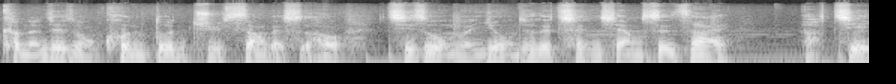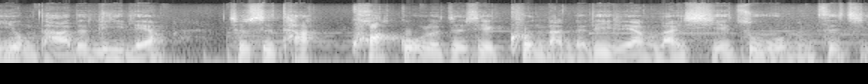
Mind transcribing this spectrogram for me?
可能这种困顿、沮丧的时候，其实我们用这个沉香是在啊借用它的力量，就是它跨过了这些困难的力量来协助我们自己，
